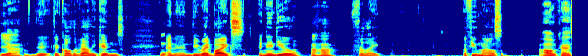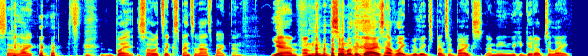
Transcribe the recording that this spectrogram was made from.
Yeah. They, they're called the Valley Kittens, and then they ride bikes in Indio Uh huh. For like a few miles. Okay, so like, but so it's expensive ass bike then. Yeah, I'm- mean, some of the guys have like really expensive bikes. I mean, they could get up to like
